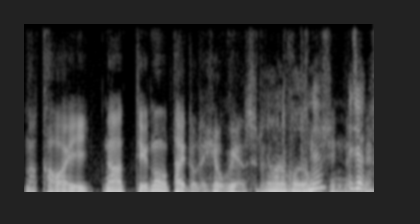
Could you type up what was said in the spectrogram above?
まあ可愛いなっていうのを態度で表現するってことかもしれないね。なる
